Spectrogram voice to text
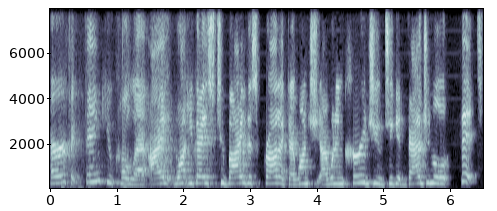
Perfect. Thank you, Colette. I want you guys to buy this product. I want you, I want to encourage you to get vaginal fit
